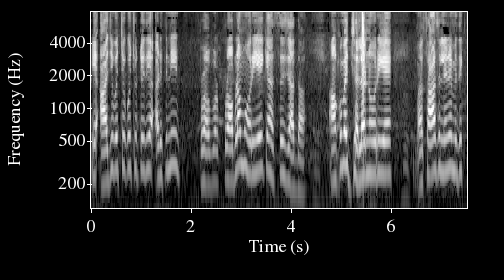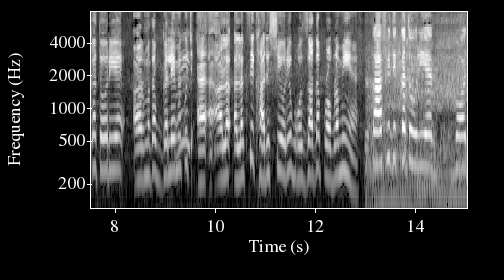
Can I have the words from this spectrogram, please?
ये आज ही बच्चों को छुट्टी दिया और इतनी प्रॉब्लम हो रही है कि हद से ज़्यादा। आँखों में जलन हो रही है सांस लेने में दिक्कत हो रही है और मतलब गले में कुछ अलग अलग सी खारिश सी हो रही है बहुत ज़्यादा प्रॉब्लम ही है। काफ़ी दिक्कत हो रही है बहुत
